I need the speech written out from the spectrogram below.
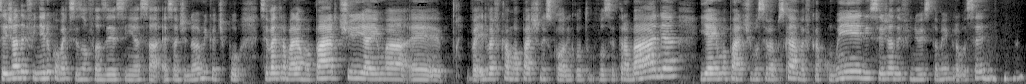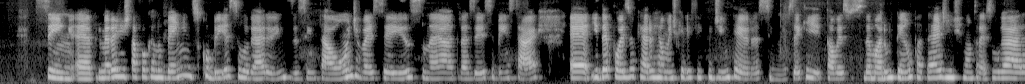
vocês já definiram como é que vocês vão fazer assim essa, essa dinâmica? Tipo, você vai trabalhar uma parte, e aí uma. É, ele vai ficar uma parte na escola enquanto você trabalha, e aí uma parte você vai buscar, vai ficar com ele. Você já definiu isso também para você? Sim, é, primeiro a gente está focando bem em descobrir esse lugar antes, assim, tá? Onde vai ser isso, né? Trazer esse bem-estar. É, e depois eu quero realmente que ele fique o dia inteiro, assim. Eu sei que talvez isso demore um tempo até a gente encontrar esse lugar, a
